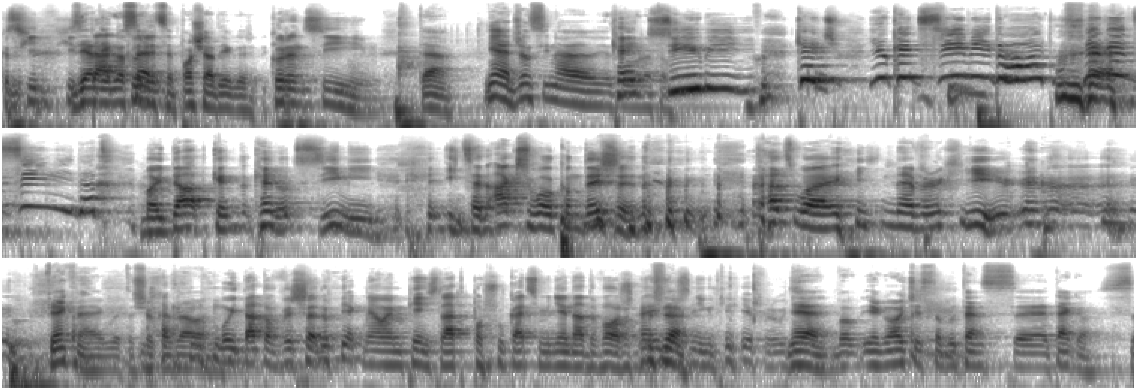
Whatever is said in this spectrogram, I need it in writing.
He, Zjadł jego serce, posiadł jego... couldn't see him. Tak. Nie, John Cena jest Can't see me. Can't you, you can see me, dad. You can see me, dad. My dad can, cannot see me. It's an actual condition. That's why he's never here. Piękne jakby to się okazało. Mój tato wyszedł, jak miałem 5 lat, poszukać mnie na dworze i już nigdy nie wrócił. Nie, bo jego ojciec to był ten z e, tego, z...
